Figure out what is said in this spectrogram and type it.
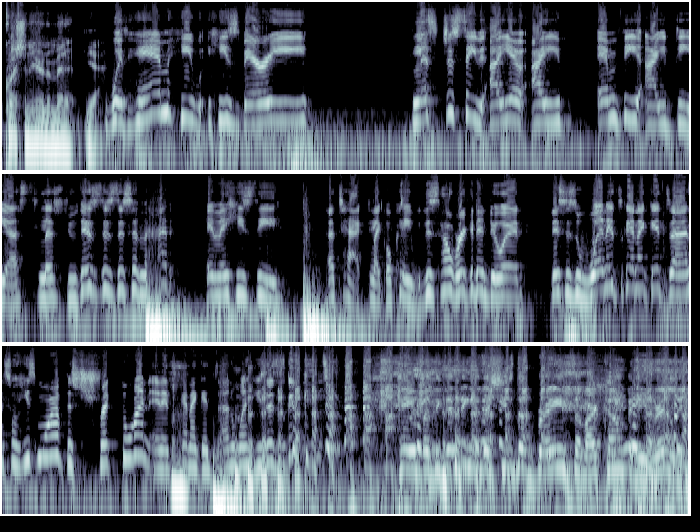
question here in a minute. Yeah. with him he he's very let's just say I am I am the ideas let's do this this this and that and then he's the attack like okay this is how we're gonna do it this is when it's gonna get done so he's more of the strict one and it's gonna get done when he says it's gonna get done Hey, but the good thing is that she's the brains of our company, really.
